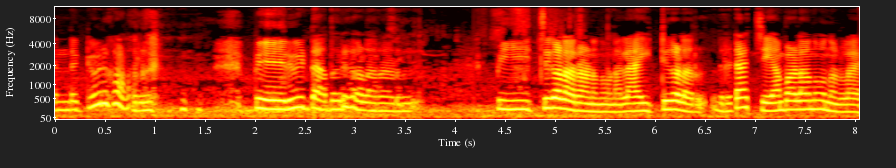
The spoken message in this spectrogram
എന്തൊക്കെയോ ഒരു കളറ് പേര് കിട്ടാത്തൊരു കളറാണിത് പീച്ച് കളറാണെന്ന് തോന്നുന്നു. ലൈറ്റ് കളറ് ഇതിൽ ടച്ച് ചെയ്യാൻ പാടാന്ന് തോന്നണല്ലേ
